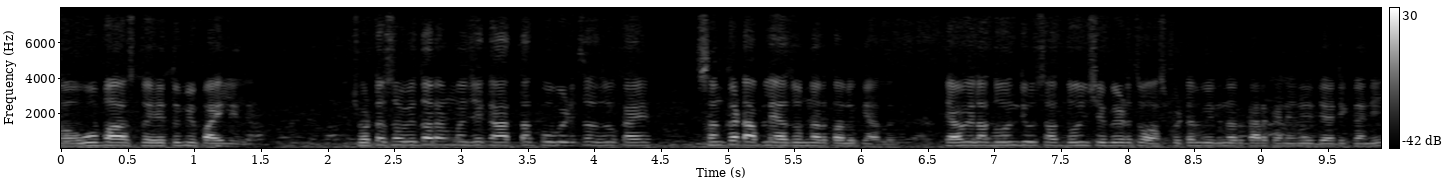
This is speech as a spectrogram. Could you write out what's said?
उभा असतो हे तुम्ही पाहिलेलं आहे. छोटंसं उदाहरण म्हणजे का आता कोविडचा जो काय संकट आपल्या या जुन्नर तालुक्यात आलं. त्यावेळेला दोन दिवसात दोनशे बेडचं हॉस्पिटल विघ्नर कारखान्याने त्या ठिकाणी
